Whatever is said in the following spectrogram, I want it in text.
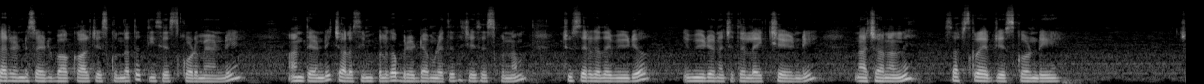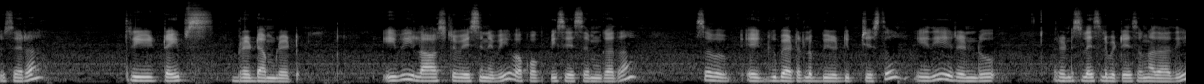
ఇట్లా రెండు సైడ్లు బాగా కాల్ చేసుకున్న తర్వాత తీసేసుకోవడమే అండి. అంతే అండి చాలా సింపుల్గా బ్రెడ్ ఆమ్లెట్ అయితే చేసేసుకున్నాం. చూసారు కదా వీడియో? ఈ వీడియో నచ్చితే లైక్ చేయండి. నా ఛానల్ని సబ్స్క్రైబ్ చేసుకోండి. చూసారా? Three types bread omelette. ఇవి లాస్ట్ వేసినవి ఒక్కొక్క పీస్ వేసాం కదా. సో ఎగ్ బ్యాటర్లో డిప్ చేస్తూ ఇది రెండు రెండు స్లైస్లు పెట్టేసాం కదా అది.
